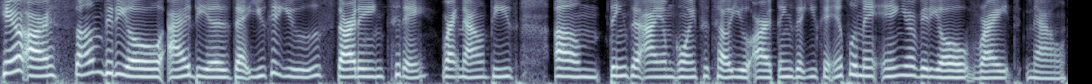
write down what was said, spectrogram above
here are some video ideas that you could use starting today, right now. These um, things that I am going to tell you are things that you can implement in your video right now.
